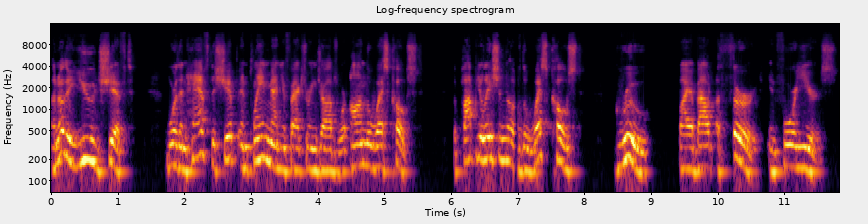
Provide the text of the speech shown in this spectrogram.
Another huge shift. More than half the ship and plane manufacturing jobs were on the West Coast the population of the West Coast grew by about a third in four years.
